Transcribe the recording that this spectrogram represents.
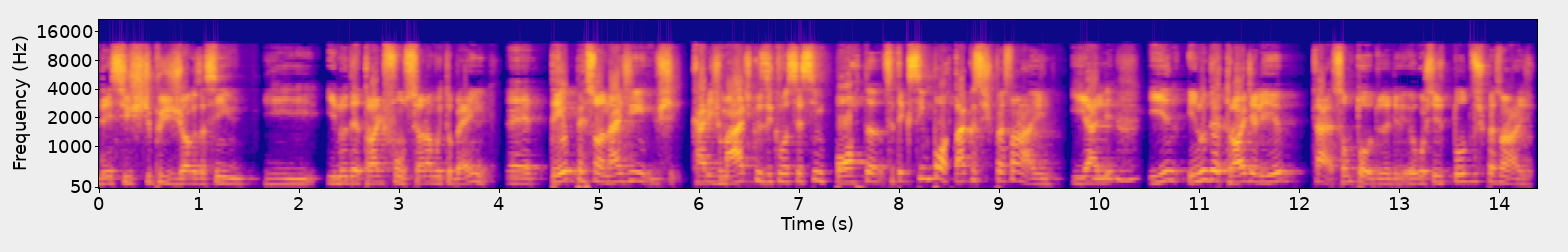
nesses tipos de jogos assim, e, e no Detroit funciona muito bem, é ter personagens carismáticos e que você se importa, você tem que se importar com esses personagens. E, ali, e, e no Detroit ali, cara, são todos ali. Eu gostei de todos os personagens.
